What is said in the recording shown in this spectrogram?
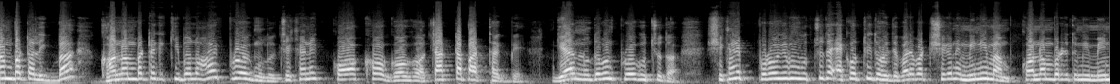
নাম্বারটা লিখবা, ঘ নাম্বারটাকে কি বলা হয়? প্রয়োগমূলক, যেখানে ক, খ, গ, ঘ চারটা পার্ট থাকবে। জ্ঞান উদ্ভাবন প্রয়োগ, উচ্চতা। সেখানে প্রয়োগ এবং উচ্চতা একত্রিত হতে পারে বাট সেখানে মিনিমাম ক নম্বরে তুমি মেন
